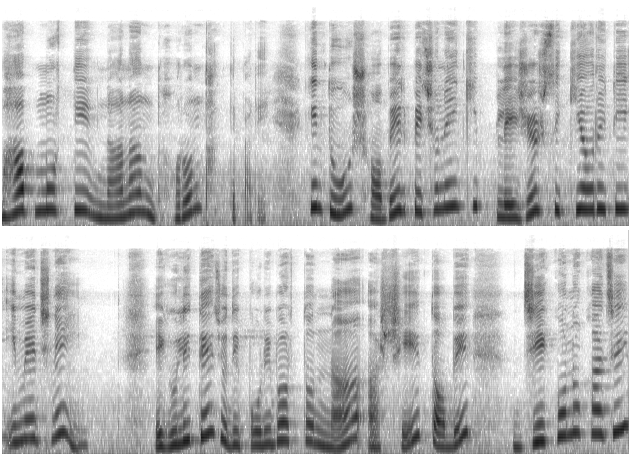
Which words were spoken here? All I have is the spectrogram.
ভাবমূর্তির নানান ধরন থাকতে পারে। কিন্তু সবের পেছনেই কি প্লেজার সিকিউরিটি ইমেজ নেই? এগুলিতে যদি পরিবর্তন না আসে, তবে যে কোনো কাজেই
